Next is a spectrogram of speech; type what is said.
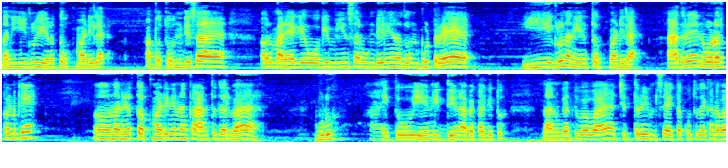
ನಾನು ಈಗಲೂ ಏನೋ ತಪ್ಪು ಮಾಡಿಲ್ಲ. ಒಂದು ದಿವಸ ಅವ್ರ ಮನೆಗೆ ಹೋಗಿ ಮೀನು ಸಾರು ಉಂಡೇನಿ ಅನ್ನೋದು ಬಿಟ್ರೆ ಈಗಲೂ ನಾನು ಏನೂ ತಪ್ಪು ಮಾಡಿಲ್ಲ. ಆದರೆ ನೋಡೋರ್ ಕಣ್ಗೆ ನಾನೇನೋ ತಪ್ಪು ಮಾಡಿನಿ ನಂಗೆ ಕಾಣ್ತದಲ್ವಾ? ಬಿಡು, ಆಯಿತು, ಏನು ಇದ್ದೇನು ಆಗಬೇಕಾಗಿತ್ತು. ನನಗಂತೂ ಬಾವ ಚಿತ್ರ ಹಿಂಸೆ ಆಯ್ತಾ ಕೂತದೆ ಕಣವ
